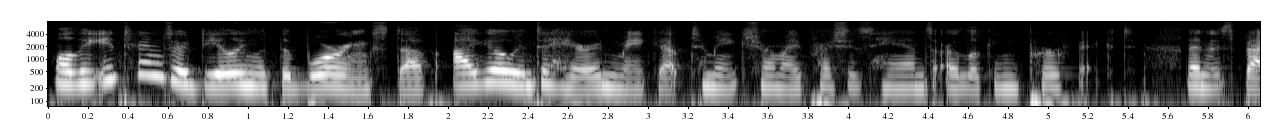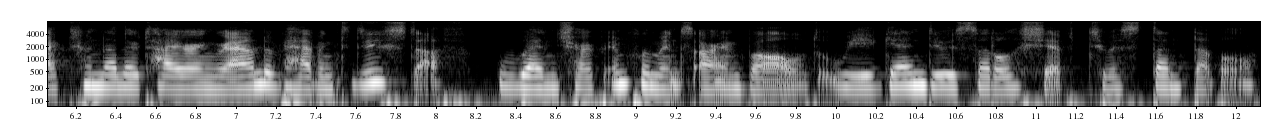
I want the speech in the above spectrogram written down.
While the interns are dealing with the boring stuff, I go into hair and makeup to make sure my precious hands are looking perfect. Then it's back to another tiring round of having to do stuff. When sharp implements are involved, we again do a subtle shift to a stunt double.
